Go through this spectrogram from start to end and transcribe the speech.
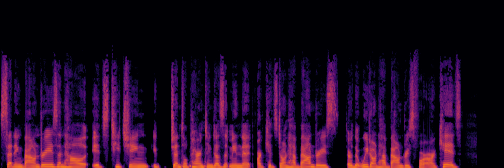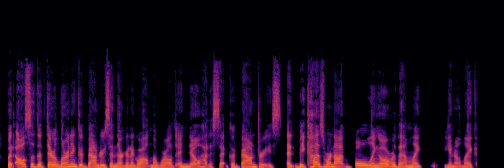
setting boundaries and how it's teaching gentle parenting doesn't mean that our kids don't have boundaries or that we don't have boundaries for our kids but also that they're learning good boundaries and they're going to go out in the world and know how to set good boundaries. And because we're not bowling over them like, you know, like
